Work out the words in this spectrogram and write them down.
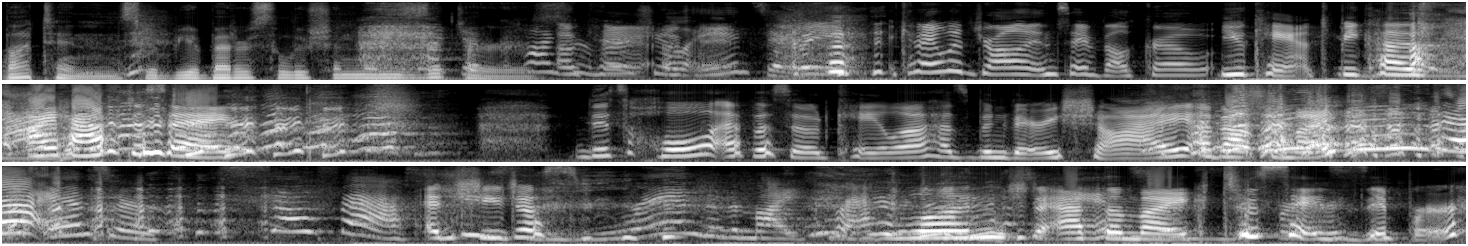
buttons would be a better solution than zippers? okay. Controversial okay. answer. Wait, can I withdraw it and say Velcro? You can't because I have to say this whole episode Kayla has been very shy about the mic that answer so fast. and she just ran to the mic, cracked lunged at the Answer mic to say zippers.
